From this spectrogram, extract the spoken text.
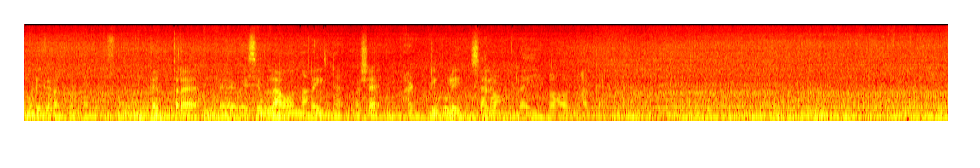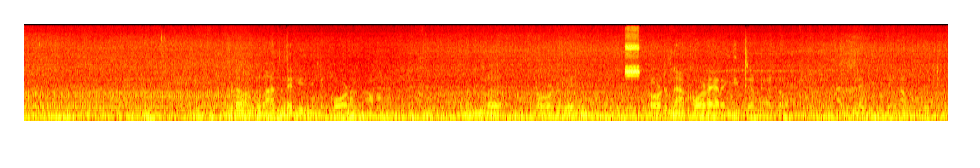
മൂടി കിടപ്പുണ്ട്. നമുക്ക് എത്ര വിസിബിൾ ആവുമെന്ന് അറിയില്ല. പക്ഷേ അടിപൊളി സ്ഥലമാണല്ലോ ഈ ഭാഗങ്ങളൊക്കെ. ഇവിടെ നമുക്ക് നല്ല രീതിയിൽ കോട കാണാം. അപ്പം നമ്മൾ റോഡിൽ റോഡിൽ ആ കോട ഇറങ്ങിയിട്ടുണ്ട് കേട്ടോ. നല്ല രീതിയിൽ കാണാൻ പറ്റും.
